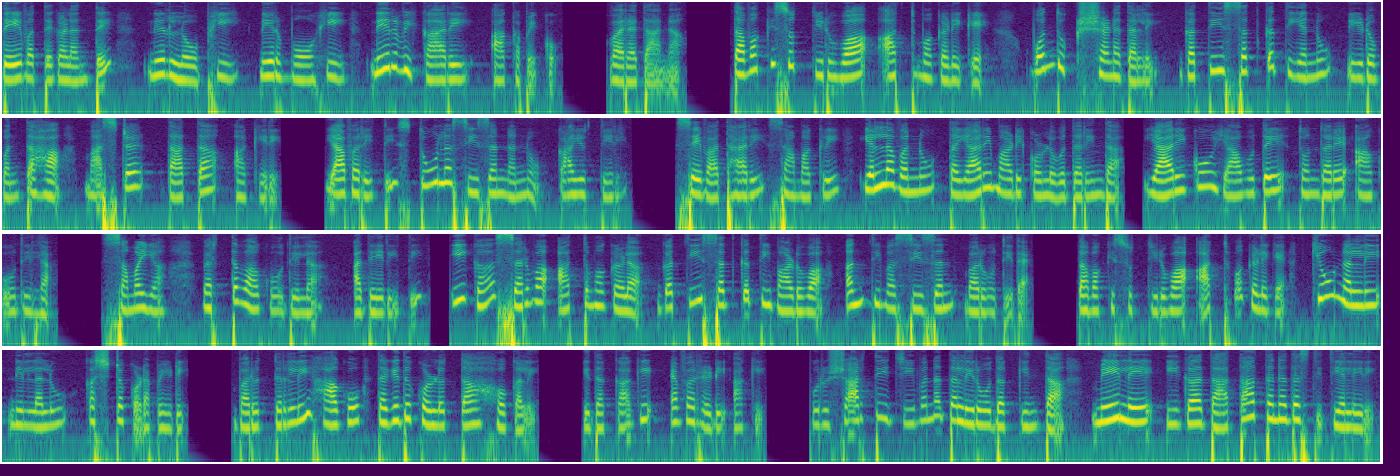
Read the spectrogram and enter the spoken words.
ದೇವತೆಗಳಂತೆ ನಿರ್ಲೋಭಿ ನಿರ್ಮೋಹಿ, ನಿರ್ವಿಕಾರಿ ಆಗಬೇಕು. ವರದಾನ. ತವಕಿಸುತ್ತಿರುವ ಆತ್ಮಗಳಿಗೆ ಒಂದು ಕ್ಷಣದಲ್ಲಿ ಗತಿ ಸದ್ಗತಿಯನ್ನು ನೀಡುವಂತಹ ಮಾಸ್ಟರ್ ದಾತ ಆಗಿರಿ. ಯಾವ ರೀತಿ ಸ್ಥೂಲ ಸೀಸನ್ ಅನ್ನು ಕಾಯುತ್ತೀರಿ? ಸೇವಾಧಾರಿ, ಸಾಮಗ್ರಿ ಎಲ್ಲವನ್ನೂ ತಯಾರಿ ಮಾಡಿಕೊಳ್ಳುವುದರಿಂದ ಯಾರಿಗೂ ಯಾವುದೇ ತೊಂದರೆ ಆಗುವುದಿಲ್ಲ. ಸಮಯ ವ್ಯರ್ಥವಾಗುವುದಿಲ್ಲ. ಅದೇ ರೀತಿ ಈಗ ಸರ್ವ ಆತ್ಮಗಳ ಗತಿ ಸದ್ಗತಿ ಮಾಡುವ ಅಂತಿಮ ಸೀಸನ್ ಬರುವುದಿದೆ. ತವಕಿಸುತ್ತಿರುವ ಆತ್ಮಗಳಿಗೆ ಕ್ಯೂನಲ್ಲಿ ನಿಲ್ಲಲು ಕಷ್ಟ ಕೊಡಬೇಡಿ ಬರುತ್ತಿರಲಿ ಹಾಗೂ ತೆಗೆದುಕೊಳ್ಳುತ್ತಾ ಹೋಗಲಿ. ಇದಕ್ಕಾಗಿ ಎವರ್ ರೆಡಿ ಆಗಿ. ಪುರುಷಾರ್ಥಿ ಜೀವನದಲ್ಲಿರುವುದಕ್ಕಿಂತ ಮೇಲೆ ಈಗ ದಾತಾತನದ ಸ್ಥಿತಿಯಲ್ಲಿರಿ.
